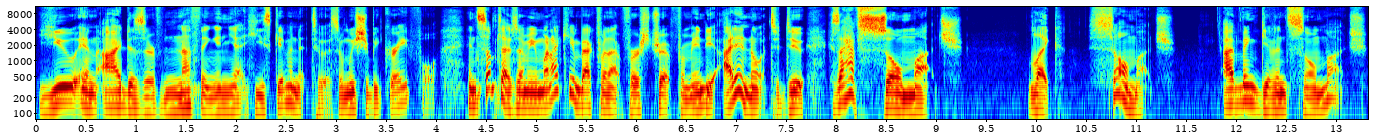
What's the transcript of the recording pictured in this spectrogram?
You and I deserve nothing, and yet He's given it to us, and we should be grateful. And sometimes, I mean, when I came back from that first trip from India, I didn't know what to do because I have so much like so much. I've been given so much.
